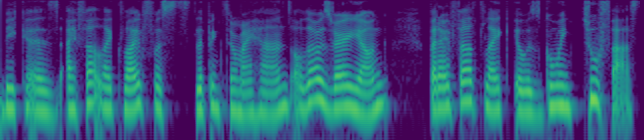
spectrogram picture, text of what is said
because I felt like life was slipping through my hands. Although I was very young, but I felt like it was going too fast.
